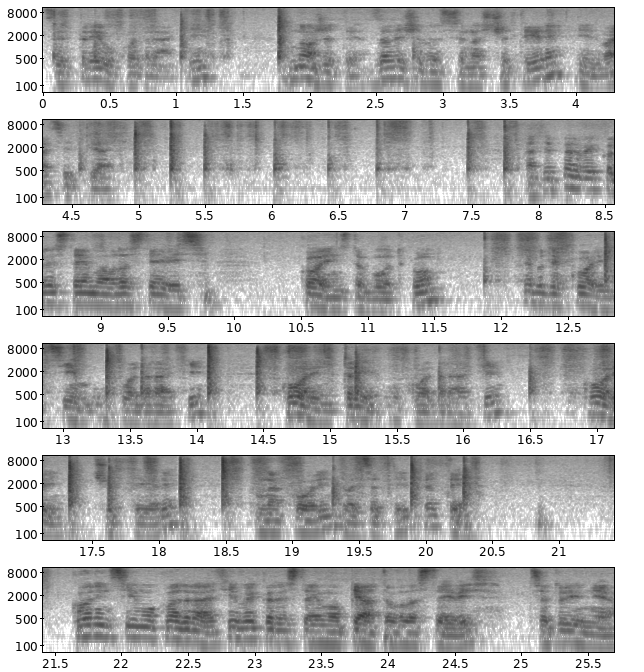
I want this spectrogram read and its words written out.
це 3 у квадраті. Множити залишилося у нас 4 і 25. А тепер використаємо властивість корінь здобутку. Це буде корінь 7 у квадраті, корінь 3 у квадраті, корінь 4 на корінь 25. Корінь 7 у квадраті використаємо п'яту властивість. Це дорівнює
